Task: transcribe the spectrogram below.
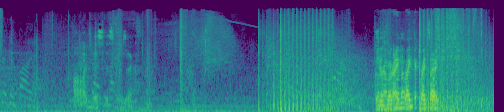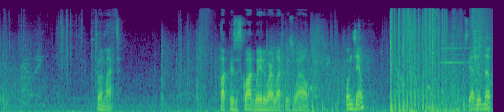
Taking fire. Oh, I miss this music. Going around working right, on that right, right side. Right. Going left. Fuck, there's a squad way to our left as well. One's down. Who's dead? Shield up.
